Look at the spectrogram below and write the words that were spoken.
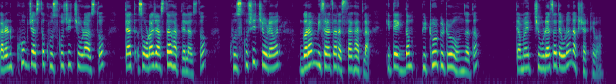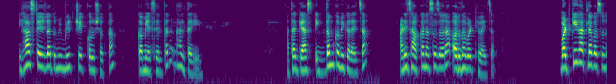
कारण खूप जास्त खुसखुशीत चिवडा असतो त्यात सोडा जास्त घातलेला असतो. खुसखुशीत चिवड्यावर गरम मिसळचा रस्सा घातला की ते एकदम पिठूळ पिठूळ होऊन जातं. त्यामुळे चिवड्याचं तेवढं लक्षात ठेवा. ह्या स्टेजला तुम्ही मीठ चेक करू शकता. कमी असेल तर घालता येईल. आता गॅस एकदम कमी करायचा आणि झाकण असं जरा अर्धवट ठेवायचं. मटकी घातल्यापासून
